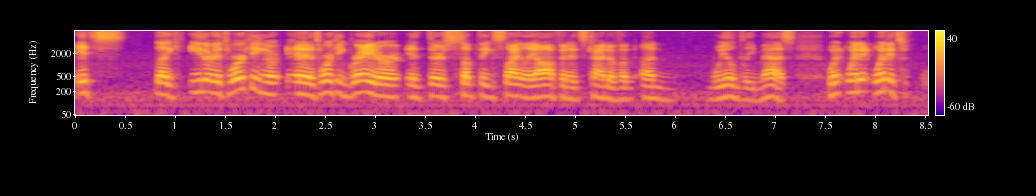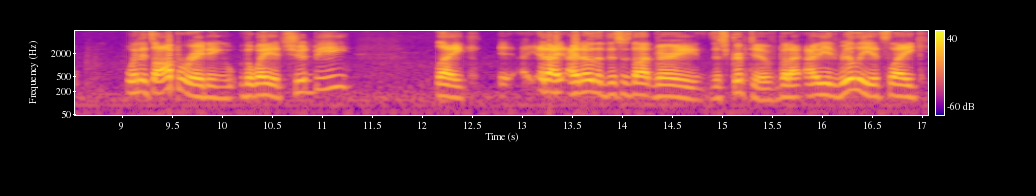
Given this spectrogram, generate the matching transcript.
it's like either it's working or, and it's working great, or it, there's something slightly off and it's kind of an unwieldy mess. When when it when it's when it's operating the way it should be, like, and I, I know that this is not very descriptive, but I, I mean, really, it's like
